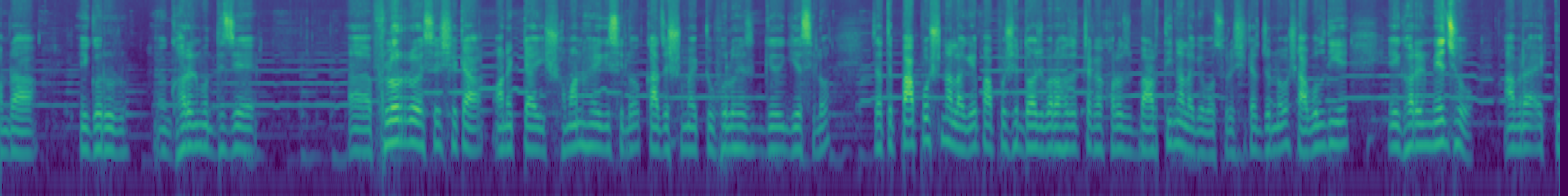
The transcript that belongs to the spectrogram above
আমরা এই গরুর ঘরের মধ্যে যে ফ্লোর রয়েছে, সেটা অনেকটাই সমান হয়ে গেছিল। কাজের সময় একটু ভুল হয়ে গিয়েছিল। যাতে পাপোশ না লাগে, পাপোশের দশ বারো হাজার টাকা খরচ বাড়তি না লাগে বছরে, সেটার জন্য শাবল দিয়ে এই ঘরের মেঝো আমরা একটু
